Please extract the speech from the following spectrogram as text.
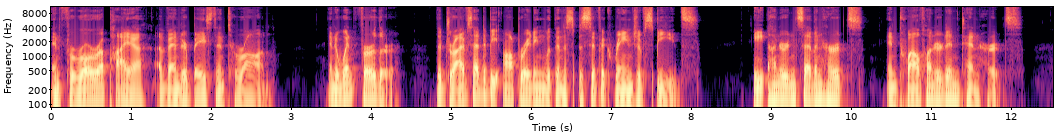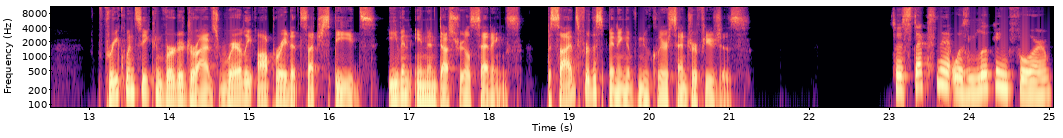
and Fararo Paya, a vendor based in Tehran. And it went further. The drives had to be operating within a specific range of speeds 807 Hz and 1210 Hz. Frequency converter drives rarely operate at such speeds, even in industrial settings, besides for the spinning of nuclear centrifuges. So Stuxnet was looking for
